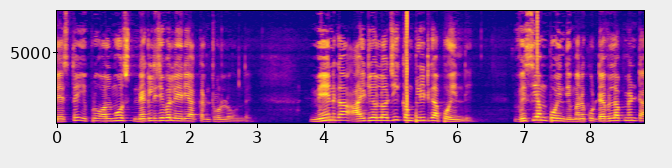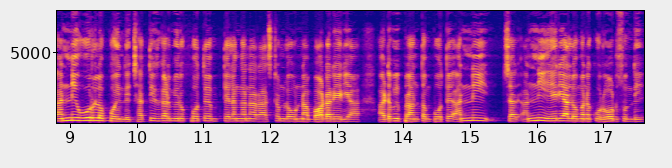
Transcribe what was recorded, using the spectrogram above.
చేస్తే ఇప్పుడు ఆల్మోస్ట్ నెగ్లిజిబుల్ ఏరియా కంట్రోల్లో ఉంది. మెయిన్గా ఐడియాలజీ కంప్లీట్గా పోయింది. విషయం పోయింది. మనకు డెవలప్మెంట్ అన్ని ఊర్లో పోయింది. ఛత్తీస్గఢ్ మీరు పోతే తెలంగాణ రాష్ట్రంలో ఉన్న బార్డర్ ఏరియా అటవీ ప్రాంతం పోతే అన్ని చ- అన్ని ఏరియాలో మనకు రోడ్స్ ఉంది.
